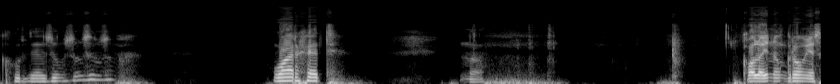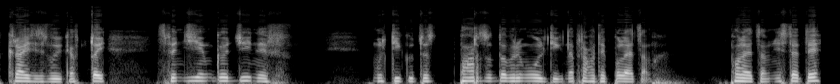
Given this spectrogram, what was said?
Kurde, zoom, zoom, zoom, zoom. Warhead. No. Kolejną grą jest Crysis 2. Tutaj spędziłem godziny w multiku. To jest bardzo dobry multik, naprawdę polecam. Polecam, niestety,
